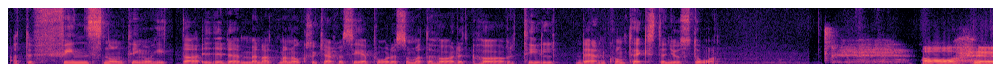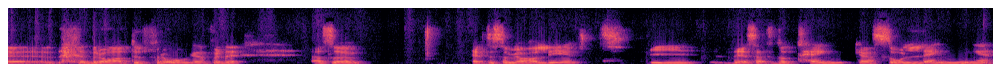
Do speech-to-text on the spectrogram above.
att det finns någonting att hitta i det, men att man också kanske ser på det som att det hör, hör till den kontexten just då. Ja, eh, bra att du frågar. För det, alltså, eftersom jag har levt i det sättet att tänka så länge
